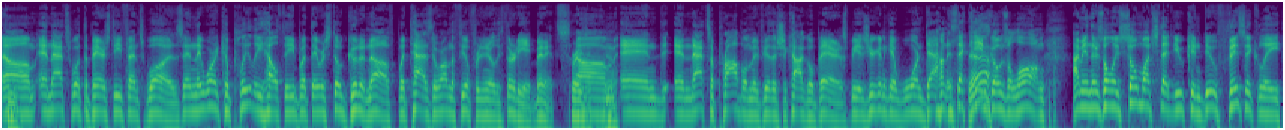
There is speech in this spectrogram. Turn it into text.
um, and that's what the Bears defense was. And they weren't completely healthy, but they were still good enough. But Taz, they were on the field for nearly 38 minutes, Crazy, um, and and that's a problem if you're the Chicago Bears because you're going to get worn down as that game goes along. I mean, there's only so much that you can do physically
